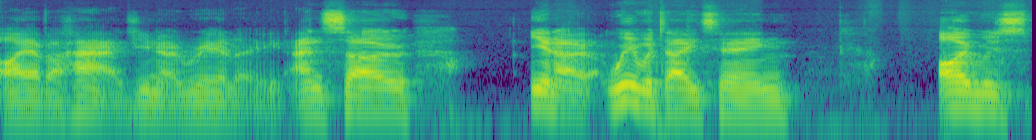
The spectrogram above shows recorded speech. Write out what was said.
I ever had, you know, really. And so, you know, we were dating. I was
